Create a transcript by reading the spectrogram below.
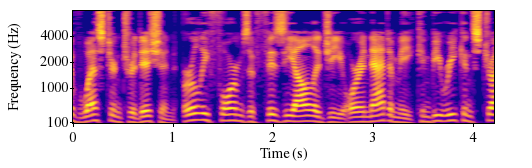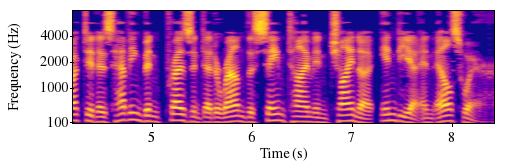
of Western tradition, early forms of physiology or anatomy can be reconstructed as having been present at around the same time in China, India and elsewhere.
